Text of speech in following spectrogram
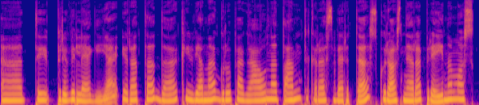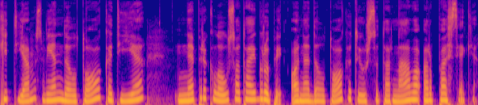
E, tai privilegija yra tada, kai viena grupė gauna tam tikras vertes, kurios nėra prieinamos kitiems vien dėl to, kad jie nepriklauso tai grupiai, o ne dėl to, kad tai užsitarnavo ar pasiekė.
